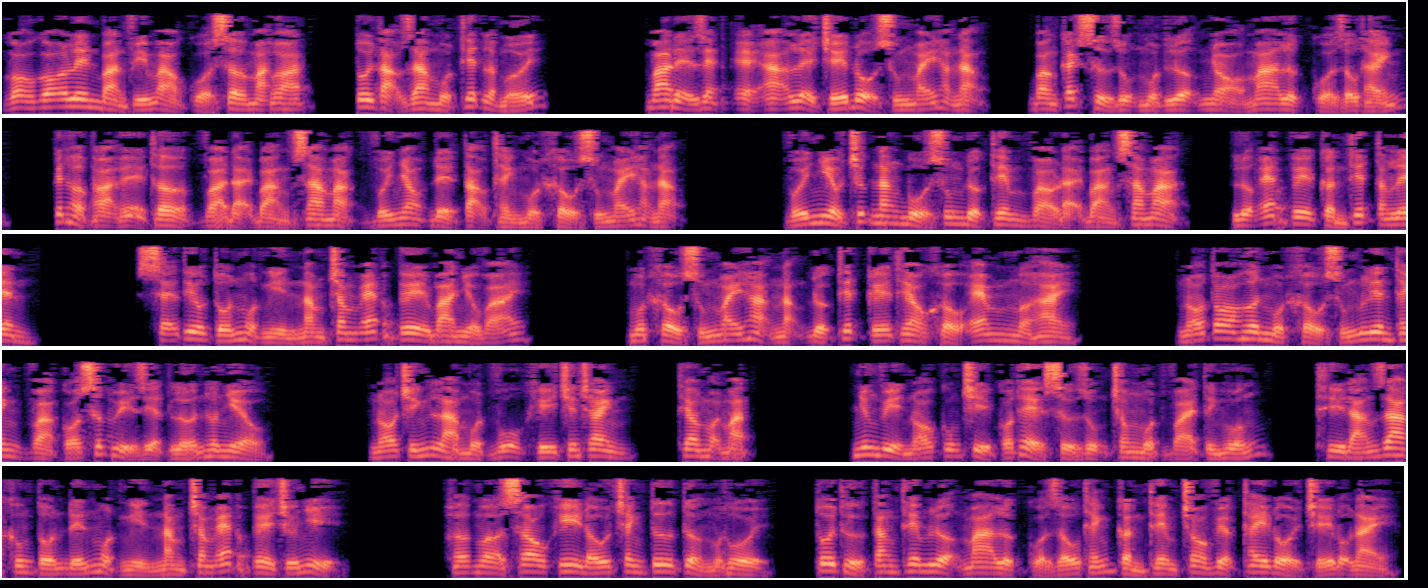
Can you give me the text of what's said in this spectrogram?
gõ gõ lên bàn phím ảo của sơ mã hoạt tôi tạo ra một thiết lập mới ba đệ dẹt ẻ ạ lệ chế độ súng máy hạng nặng bằng cách sử dụng một lượng nhỏ ma lực của dấu thánh kết hợp hạ hệ thờ và đại bảng sa mạc với nhau để tạo thành một khẩu súng máy hạng nặng với nhiều chức năng bổ sung được thêm vào đại bảng sa mạc lượng fp cần thiết tăng lên sẽ tiêu tốn 1.500 fp ba nhiều vãi một khẩu súng máy hạng nặng được thiết kế theo khẩu M2. Nó to hơn một khẩu súng liên thanh và có sức hủy diệt lớn hơn nhiều. Nó chính là một vũ khí chiến tranh, theo mọi mặt. Nhưng vì nó cũng chỉ có thể sử dụng trong một vài tình huống, thì đáng ra không tốn đến 1.500 FP chứ nhỉ. Hờ mờ sau khi đấu tranh tư tưởng một hồi, tôi thử tăng thêm lượng ma lực của dấu thánh cần thêm cho việc thay đổi chế độ này.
